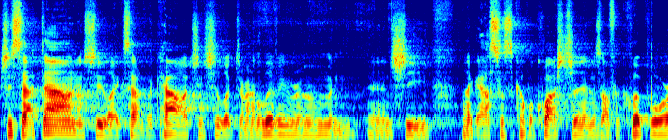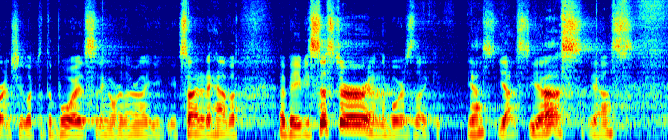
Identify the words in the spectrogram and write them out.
She sat down and she like sat on the couch and she looked around the living room and, and she like asked us a couple questions off her clipboard and she looked at the boys sitting over there. Are you excited to have a, a baby sister? And the boys like, yes, yes, yes, yes.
